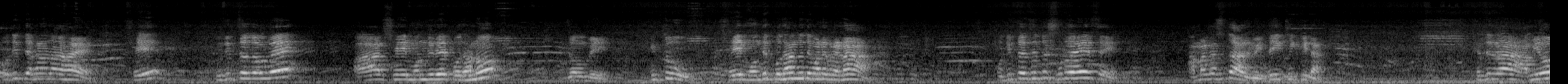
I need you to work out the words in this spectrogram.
প্রদীপ দেখানো না হয়, সে প্রদীপ তো জ্বলবে, আর সেই মন্দিরের প্রধানও জ্বলবে। কিন্তু সেই মন্দির প্রধান যদি মনে করে, না, প্রদীপটা যেহেতু শুরু হয়েছে আমার কাছে তো আসবে ঠিক কিনা? সেজন্য আমিও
